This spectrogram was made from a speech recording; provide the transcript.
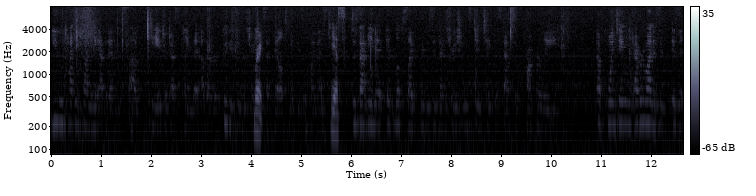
you hadn't found any evidence of the HHS claim that other previous administrations Right. have failed to make these appointments. Yes. Does that mean it, it looks like previous administrations did take the steps of properly appointing everyone? Is it, is it,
